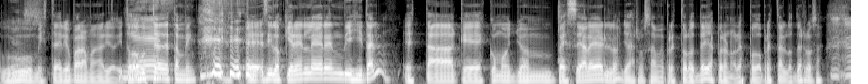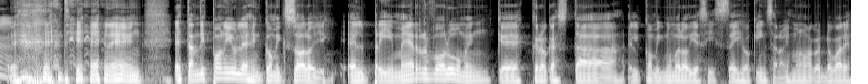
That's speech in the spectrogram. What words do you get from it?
Uh, misterio para Mario. Y todos Yes. ustedes también. Eh, si los quieren leer en digital, está que es como yo empecé a leerlo. Ya Rosa me prestó los de ellas, pero no les puedo prestar los de Rosa. Eh, tienen, están disponibles en Comixology. El primer volumen, que es creo que hasta el cómic número 16 o 15, ahora mismo no me acuerdo cuál es.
